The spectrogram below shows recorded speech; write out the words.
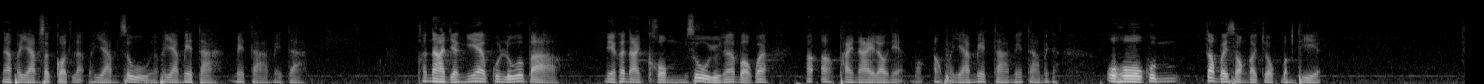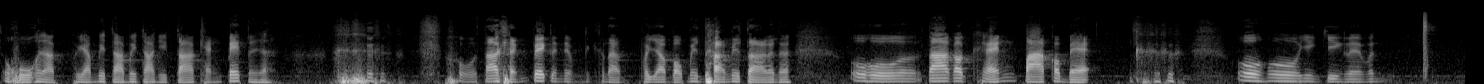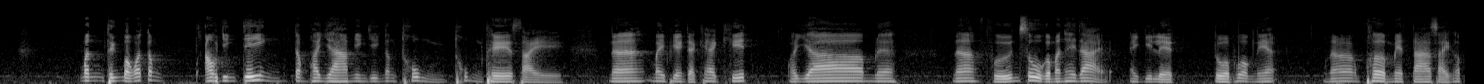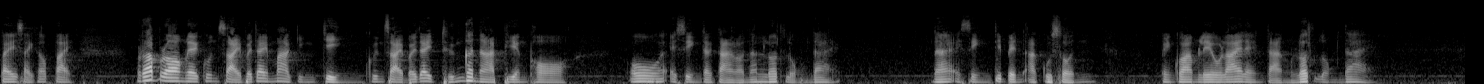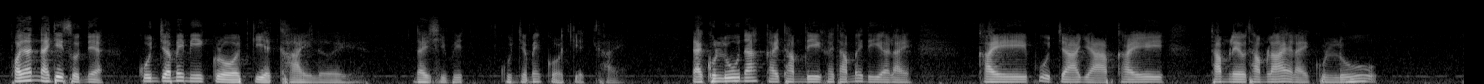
นะพยายามสะกดแล้วพยายามสู้นะพยายามเมตตาเมตตาเมตตา ขนาดอย่างเงี้ยคุณรู้หรือเปล่า เนี่ยขนาดข่มสู้อยู่นะ บอกว่าเอาวภายในเราเนี่ย บอกเอาพยายามเมตตาเมตตาเมตตาโอ้โห คุณต้องไปส่องกระจกบางทีโอ้โหขนาดพยายามเมตตาเมตตานี่ตาแข็งเป๊กเลยนะ โอ้โหตาแข็งเป๊กเลยเนี่ยขนาดพยายามบอกเมตตาเมตตาแล้วนะโอ้โห ตาก็แข็งปากก็แบะ โอ้โหจริง ๆ เลยมัน มันถึงบอกว่าต้องเอาจริง ๆ ต้องพยายามจริง ๆ ต้องทุ่ม ทุ่มเทใส่ นะ ไม่เพียงแต่แค่คิด พยายามเลยนะฝืนสู้กับมันให้ได้ ไอ้กิเลสตัวพวกเนี้ยนะเพิ่มเมตตาใส่เข้าไปใส่เข้าไป รับรองเลยคุณใส่ไปได้มากจริง ๆ คุณใส่ไปได้ถึงขนาดเพียงพอ โอ้ไอสิ่งต่างๆ เหล่านั้นลดลงได้ นะไอสิ่งที่เป็นอกุศล เป็นความเลวร้ายอะไรต่างๆ ลดลงได้ เพราะฉะนั้นในที่สุดเนี่ย คุณจะไม่มีโกรธเกลียดใครเลยในชีวิต คุณจะไม่โกรธเกลียดใคร แต่คุณรู้นะ ใครทำดี ใครทำไม่ดีอะไร ใครพูดจาหยาบใครทำเลวทำร้ายอะไร คุณรู้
